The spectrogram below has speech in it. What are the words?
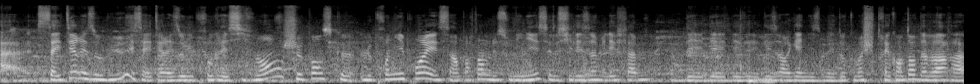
Euh, ça a été résolu et ça a été résolu progressivement. Je pense que le premier point, et c'est important de le souligner, c'est aussi les hommes et les femmes des, organismes. Et donc moi je suis très contente d'avoir euh,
